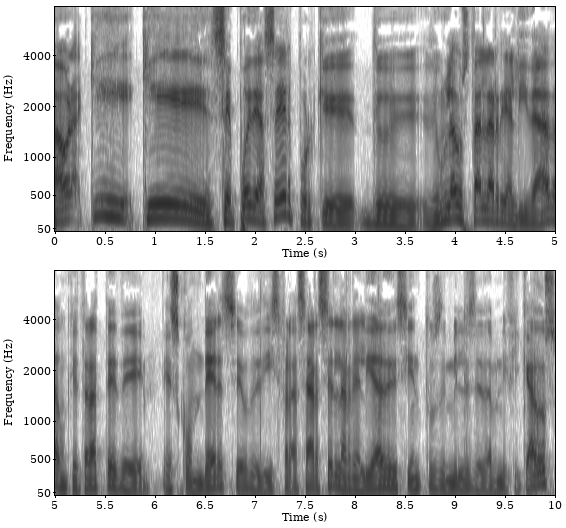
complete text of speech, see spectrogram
Ahora, ¿qué, ¿qué, se puede hacer? Porque de, un lado está la realidad, aunque trate de esconderse o de disfrazarse, la realidad de cientos de miles de damnificados.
